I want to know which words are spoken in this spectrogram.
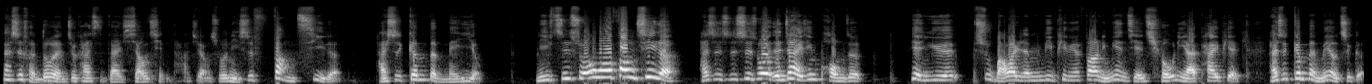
但是很多人就开始在消遣他，这样说你是放弃了。还是根本没有？你是说我放弃了，还是是是说人家已经捧着片约数百万人民币片约放到你面前求你来拍片，还是根本没有这个？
